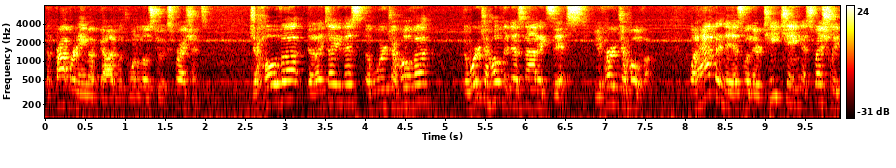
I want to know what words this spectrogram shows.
the proper name of God with one of those two expressions. Jehovah, did I tell you this? The word Jehovah? The word Jehovah does not exist. You've heard Jehovah. What happened is when they're teaching, especially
